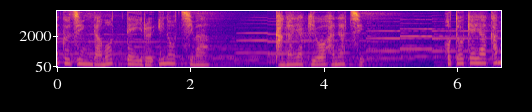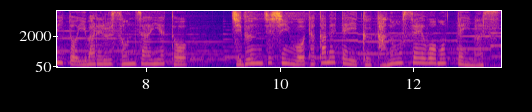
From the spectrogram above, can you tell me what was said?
各人が持っている命は輝きを放ち仏や神と言われる存在へと自分自身を高めていく可能性を持っています。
